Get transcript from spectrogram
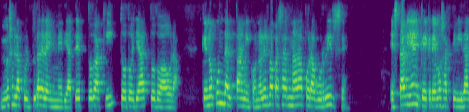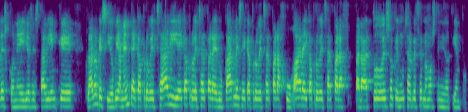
Vivimos en la cultura de la inmediatez, todo aquí, todo ya, todo ahora. Que no cunda el pánico, no les va a pasar nada por aburrirse. Está bien que creemos actividades con ellos, está bien que, claro que sí, obviamente hay que aprovechar y hay que aprovechar para educarles, hay que aprovechar para jugar, hay que aprovechar para, para todo eso que muchas veces no hemos tenido tiempo.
